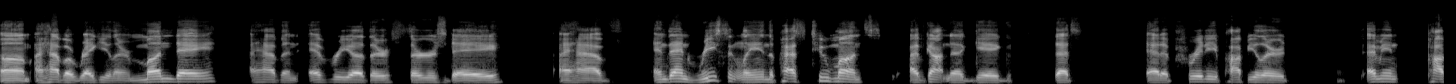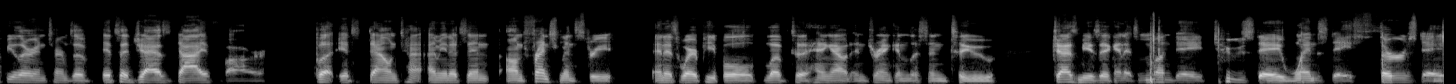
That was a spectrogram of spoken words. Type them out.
um, I have a regular Monday. I have an every other Thursday. I have, and then recently in the past two months, I've gotten a gig that's at a pretty popular, I mean, popular in terms of it's a jazz dive bar, but it's downtown. I mean, it's in on Frenchmen Street, and it's where people love to hang out and drink and listen to jazz music. And it's Monday, Tuesday, Wednesday, Thursday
